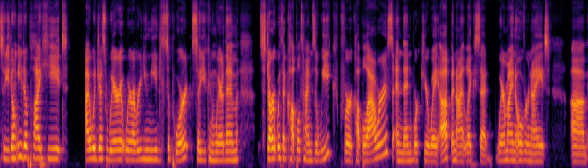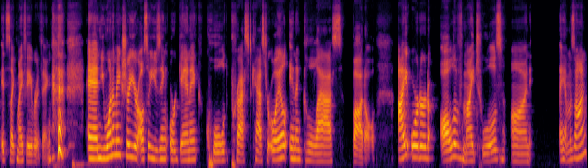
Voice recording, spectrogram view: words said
So you don't need to apply heat. I would just wear it wherever you need support. So you can wear them start with a couple times a week for a couple hours and then work your way up and i like I said wear mine overnight Um, it's like my favorite thing. and you want to make sure you're also using organic cold pressed castor oil in a glass bottle. I ordered all of my tools on Amazon.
